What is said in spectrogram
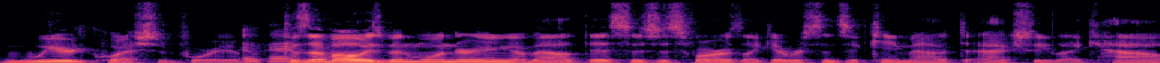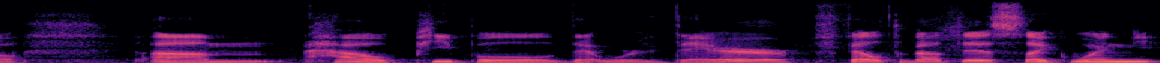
weird question for you Okay. because I've always been wondering about this, as as far as like ever since it came out to actually like how um, how people that were there felt about this. Like when, you,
